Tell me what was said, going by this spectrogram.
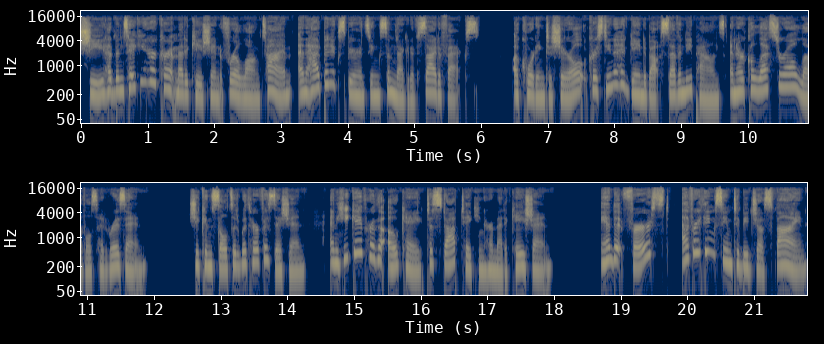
She had been taking her current medication for a long time and had been experiencing some negative side effects. According to Cheryl, Christina had gained about 70 pounds and her cholesterol levels had risen. She consulted with her physician and he gave her the okay to stop taking her medication. And at first, everything seemed to be just fine.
